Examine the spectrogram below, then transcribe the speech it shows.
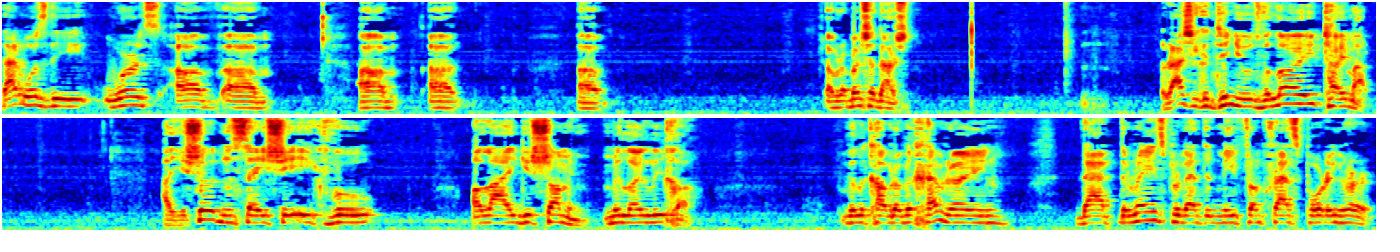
That was the words of um, um, uh, uh, of Rav Moshe Darshan. Rashi continues, V'loi. You shouldn't say she'ikvu alai gishamim miloi licha v'lekavra b'chevrein that the rains prevented me from transporting her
